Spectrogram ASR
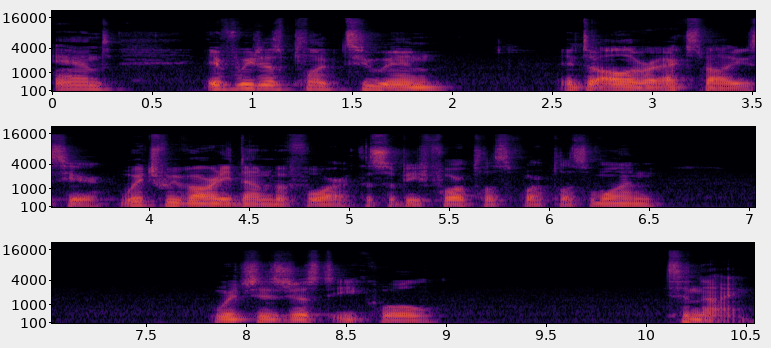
And if we just plug 2 in into all of our x values here, which we've already done before, this will be 4 plus 4 plus 1, which is just equal to 9.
